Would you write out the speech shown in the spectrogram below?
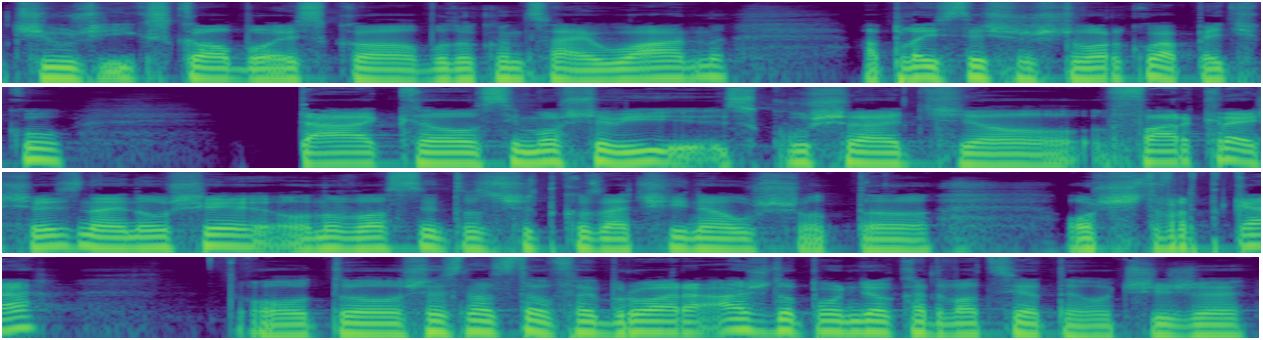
či už X alebo S, alebo dokonca aj One a PlayStation 4 a 5, tak eh, si môžete vyskúšať eh, Far Cry 6 najnovšie. Ono vlastne to všetko začína už od, eh, od štvrtka, od 16. februára až do pondelka 20. Čiže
